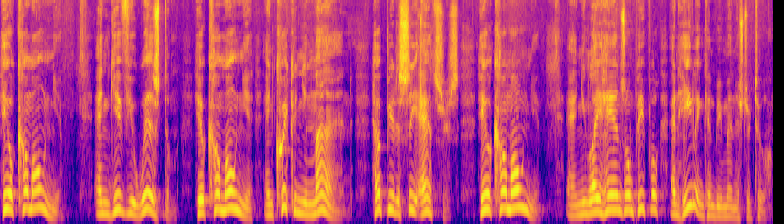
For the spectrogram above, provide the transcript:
He'll come on you and give you wisdom. He'll come on you and quicken your mind, help you to see answers. He'll come on you and you lay hands on people and healing can be ministered to them.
